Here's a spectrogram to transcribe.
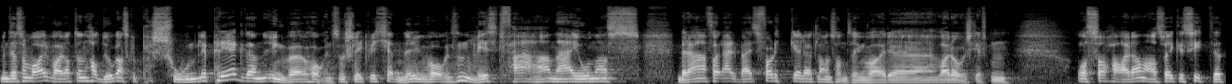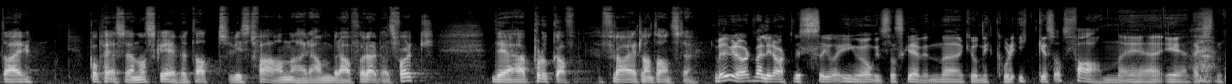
Men det som var, var at den hadde jo ganske personlig preg, den Yngve Haagensen, slik vi kjenner Yngve Haagensen. Visst faen er Jonas bra for arbeidsfolk, eller et eller annet sånt ting var, eh, var overskriften. Og så har han altså ikke sittet der på PC-en og skrevet at hvis faen er han bra for arbeidsfolk. Det er plukka fra et eller annet annet sted. Men Det ville vært veldig rart hvis Yngve Haagensen skrev en eh, kronikk hvor det ikke stod faen i, i, teksten.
